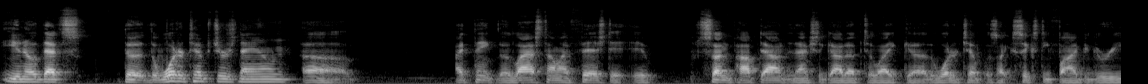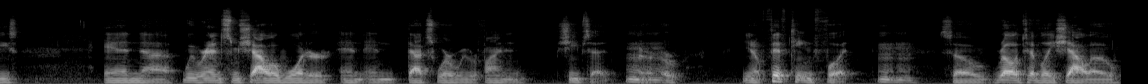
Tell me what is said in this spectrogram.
you know that's the the water temperature's down. Uh, I think the last time I fished, it, it sun popped out and it actually got up to like uh, the water temp was like 65 degrees, and uh, we were in some shallow water, and and that's where we were finding sheep's head, or, or you know, 15 foot. So relatively shallow.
